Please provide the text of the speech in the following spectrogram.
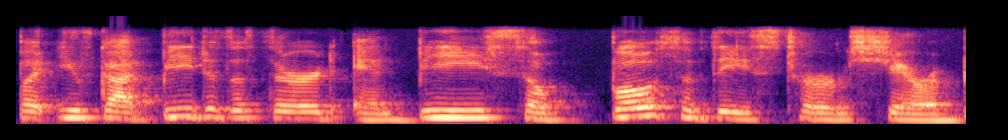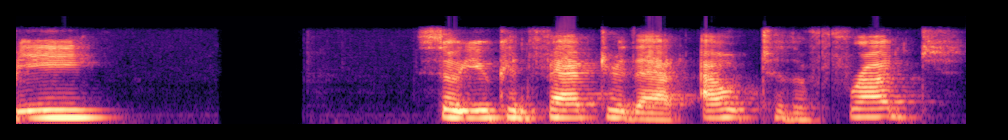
but you've got b to the third and b, so both of these terms share a b. So you can factor that out to the front.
